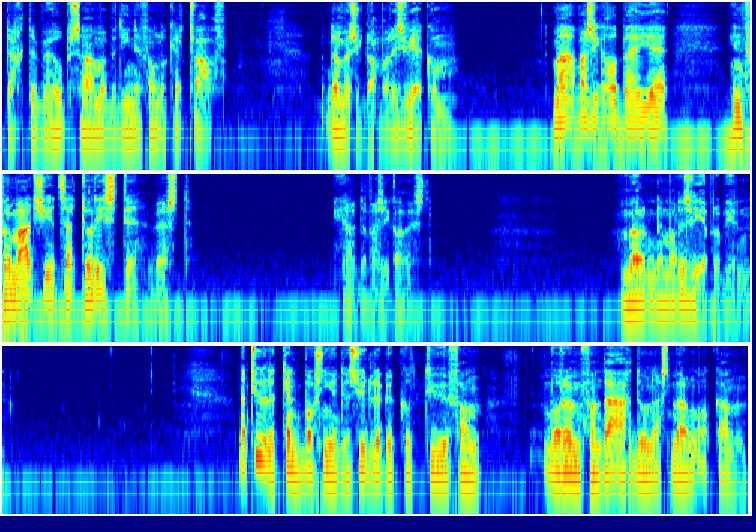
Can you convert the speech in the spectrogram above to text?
dacht de behulpzame bediener van loket 12. Dan moest ik dan maar eens weer komen. Maar was ik al bij uh, informatie het toeristen west? Ja, dat was ik al west. Morgen dan maar eens weer proberen. Natuurlijk kent Bosnië de zuidelijke cultuur van waarom vandaag doen als het morgen ook kan.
